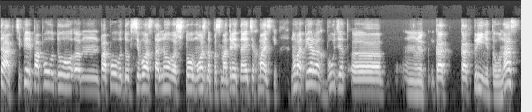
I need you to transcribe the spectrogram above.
Так, теперь по поводу, эм, по поводу всего остального, что можно посмотреть на этих майских. Ну, во-первых, будет, как, как принято у нас,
